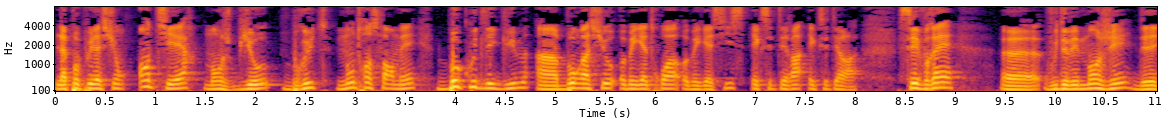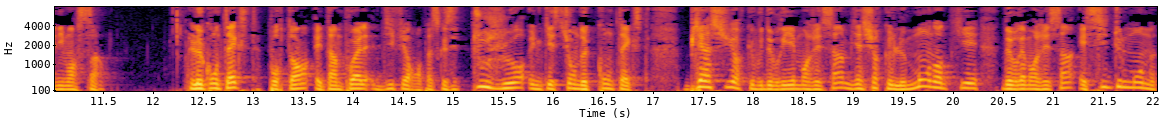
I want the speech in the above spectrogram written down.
la population entière mange bio, brut, non transformé, beaucoup de légumes, à un bon ratio oméga 3, oméga 6, etc., etc. C'est vrai, euh, vous devez manger des aliments sains. Le contexte, pourtant, est un poil différent parce que c'est toujours une question de contexte. Bien sûr que vous devriez manger sain, bien sûr que le monde entier devrait manger sain, et si tout le monde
